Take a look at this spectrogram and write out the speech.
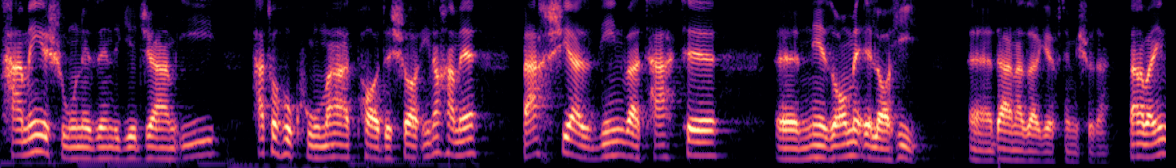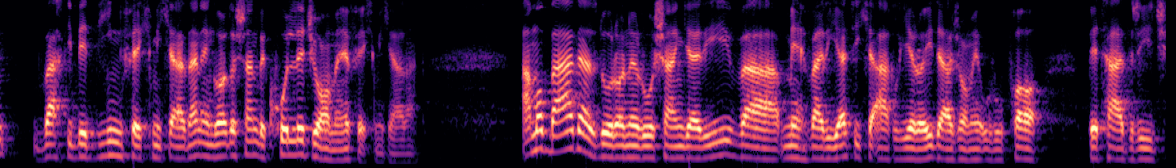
همه شون زندگی جمعی حتی حکومت، پادشاه اینا همه بخشی از دین و تحت نظام الهی در نظر گرفته می شدن بنابراین وقتی به دین فکر می‌کردن انگار داشتن به کل جامعه فکر می‌کردن. اما بعد از دوران روشنگری و محوریتی که عقلگرایی در جامعه اروپا به تدریج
